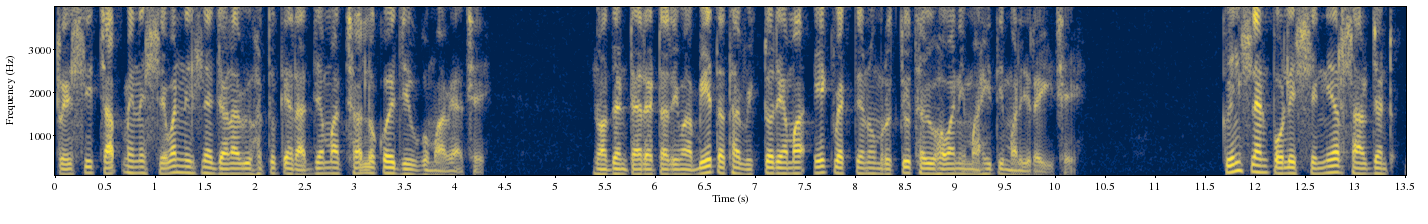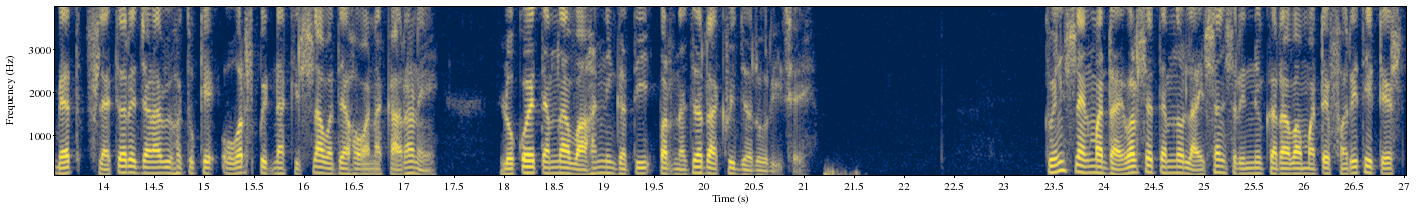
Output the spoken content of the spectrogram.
ટ્રેસી ચાપમેને સેવન ન્યૂઝને જણાવ્યું હતું કે રાજ્યમાં છ લોકોએ જીવ ગુમાવ્યા છે. નોર્ધન ટેરેટરીમાં બે તથા વિક્ટોરિયામાં એક વ્યક્તિનું મૃત્યુ થયું હોવાની માહિતી મળી રહી છે. Queensland police senior sergeant Beth ફ્લેચરે જણાવ્યું હતું કે ઓવરસ્પીડના કિસ્સા વધ્યા હોવાના કારણે લોકોએ તેમના વાહનની ગતિ પર નજર રાખવી જરૂરી છે. ક્વીન્સલેન્ડમાં ડ્રાઈવર્સે તેમનું લાયસન્સ રિન્યૂ કરાવવા માટે ફરીથી ટેસ્ટ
